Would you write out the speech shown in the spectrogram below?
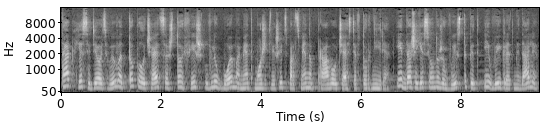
Так, если делать вывод, то получается, что Фиш в любой момент может лишить спортсмена права участия в турнире. И даже если он уже выступит и выиграет медали,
